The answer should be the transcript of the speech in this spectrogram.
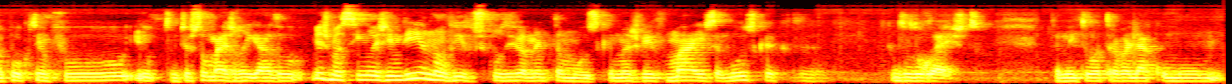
Há pouco tempo, eu, portanto, eu estou mais ligado, mesmo assim, hoje em dia não vivo exclusivamente da música, mas vivo mais da música que, de, que do resto. Também estou a trabalhar como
